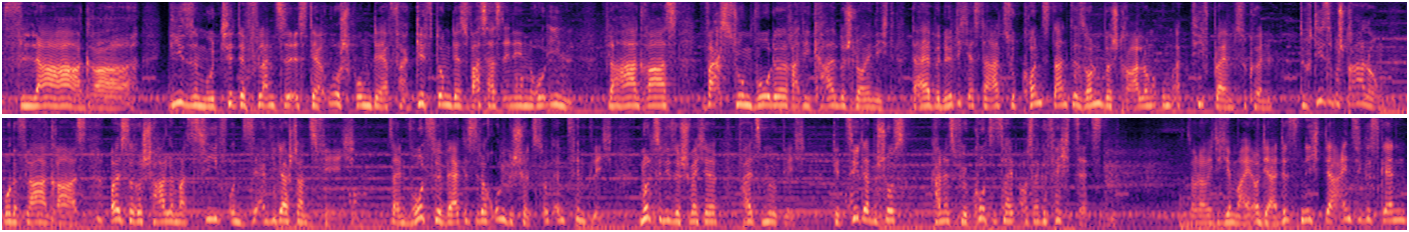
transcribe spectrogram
Flagra. Diese mutierte Pflanze ist der Ursprung der Vergiftung des Wassers in den Ruinen. Flagras Wachstum wurde radikal beschleunigt. Daher benötigt es nahezu konstante Sonnenbestrahlung, um aktiv bleiben zu können. Durch diese Bestrahlung wurde Flagras äußere Schale massiv und sehr widerstandsfähig. Sein Wurzelwerk ist jedoch ungeschützt und empfindlich. Nutze diese Schwäche, falls möglich. Gezielter Beschuss kann es für kurze Zeit außer Gefecht setzen. So, da richtig gemein. Und ja, das ist nicht der einzige Scan.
